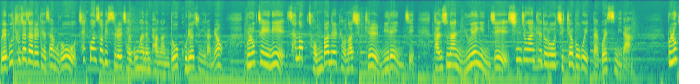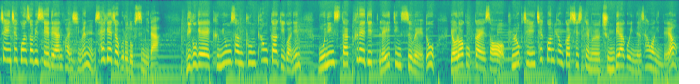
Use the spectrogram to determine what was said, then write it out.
외부 투자자를 대상으로 채권 서비스를 제공하는 방안도 고려 중이라며 블록체인이 산업 전반을 변화시킬 미래인지 단순한 유행인지 신중한 태도로 지켜보고 있다고 했습니다. 블록체인 채권 서비스에 대한 관심은 세계적으로 높습니다. 미국의 금융상품 평가기관인 모닝스타 크레딧 레이팅스 외에도 여러 국가에서 블록체인 채권 평가 시스템을 준비하고 있는 상황인데요.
